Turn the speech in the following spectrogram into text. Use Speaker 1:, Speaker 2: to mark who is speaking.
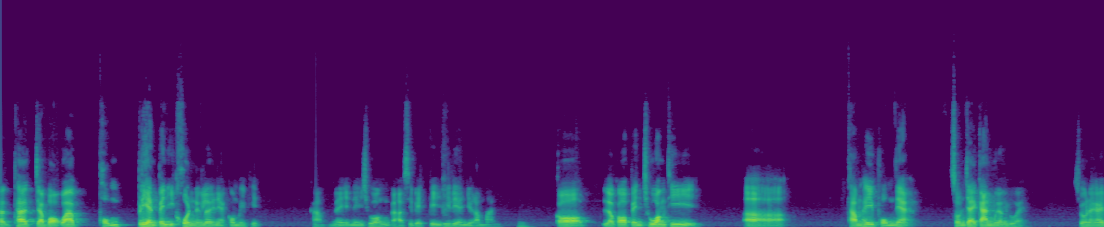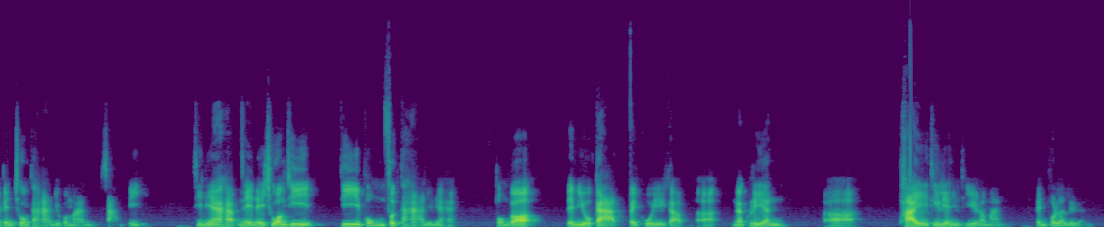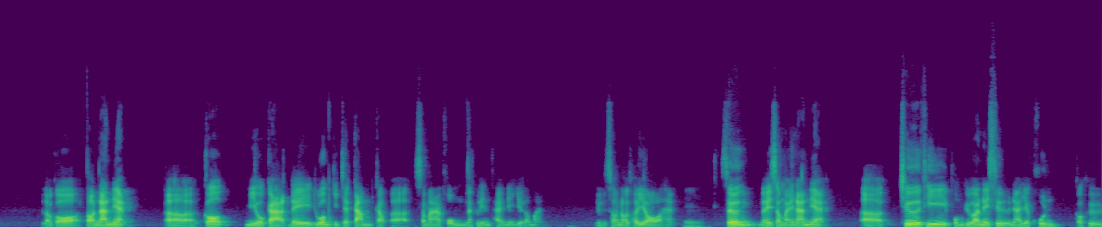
Speaker 1: ถ้าถ้าจะบอกว่าผมเปลี่ยนเป็นอีกคนหนึ่งเลยเนี่ยก็ไม่ผิดครับในในช่วงอ่า11 ปีที่เรียนเยอรมัน
Speaker 2: อืม
Speaker 1: ก็แล้วก็เป็นช่วงที่เอ่อทำให้ผมเนี่ยสนใจการเมืองด้วย ช่วงนั้นก็เป็นช่วงทหารอยู่ประมาณ 3 ปี ทีเนี้ยครับในในช่วงที่ที่ผมฝึกทหารอยู่เนี่ยฮะผมก็ได้มีโอกาสไปคุยกับเอ่อนักเรียนเอ่อไทยที่เรียนอยู่ที่เยอรมัน เป็นพลเรือน แล้วก็ตอนนั้นเนี่ยเอ่อ ก็มีโอกาสได้ร่วมกิจกรรมกับเอ่อสมาคมนักเรียนไทยในเยอรมัน หรือสนทยฮะ
Speaker 2: อืม
Speaker 1: ซึ่งในสมัยนั้นเนี่ยเอ่อชื่อที่ผมคิดว่าในสื่อน่าจะคุ้นก็คือ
